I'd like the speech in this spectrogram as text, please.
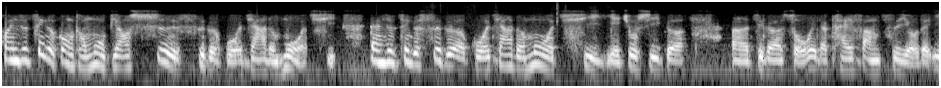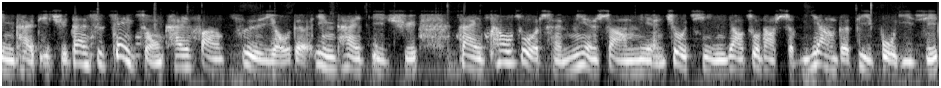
换言之，这个共同目标是四个国家的默契，但是这个四个国家的默契，也就是一个，呃，这个所谓的开放自由的印太地区。但是这种开放自由的印太地区，在操作层面上面就。要做到什么样的地步，以及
